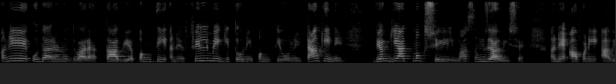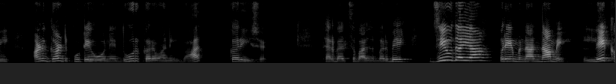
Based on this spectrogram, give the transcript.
અનેક ઉદાહરણો દ્વારા કાવ્ય, પંક્તિ અને ફિલ્મી ગીતોની પંક્તિઓને ટાંકીને વ્યંગ્યાત્મક શૈલીમાં સમજાવી છે અને આપણી આવી અણઘટ કુટેવોને દૂર કરવાની વાત કરી છે. ત્યારબાદ સવાલ નંબર બે જીવદયા પ્રેમના નામે લેખક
